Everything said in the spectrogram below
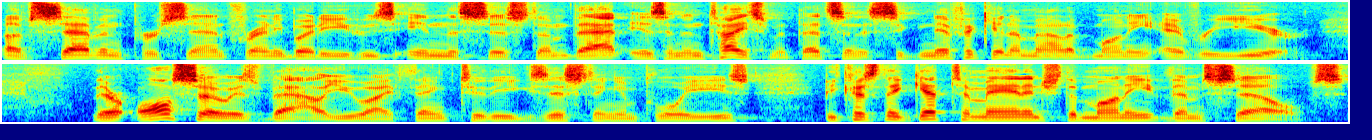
of 7% for anybody who's in the system, that is an enticement. That's a significant amount of money every year. There also is value, I think, to the existing employees because they get to manage the money themselves.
